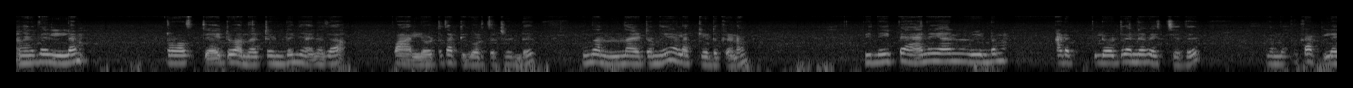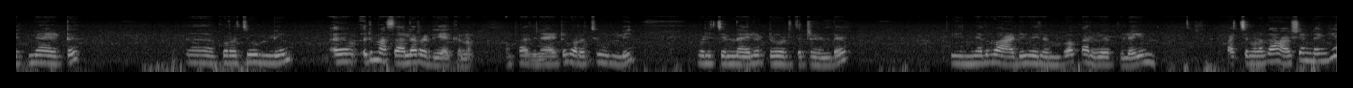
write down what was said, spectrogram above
അങ്ങനത്തെ എല്ലാം റോസ്റ്റ് ആയിട്ട് വന്നിട്ടുണ്ട്. ഞാനത് പാലിലോട്ട് തട്ടി കൊടുത്തിട്ടുണ്ട് ഇത് നന്നായിട്ടൊന്ന് ഇളക്കിയെടുക്കണം. പിന്നെ ഈ പാന് ഞാൻ വീണ്ടും അടപ്പിലോട്ട് തന്നെ വെച്ചത് നമുക്ക് കട്ട്ലറ്റിനായിട്ട് കുറച്ച് ഉള്ളിയും ഒരു മസാല റെഡിയാക്കണം. അപ്പോൾ അതിനായിട്ട് കുറച്ച് ഉള്ളി വെളിച്ചെണ്ണയിൽ ഇട്ട് കൊടുത്തിട്ടുണ്ട്. പിന്നെ അത് വാടി വരുമ്പോൾ കറിവേപ്പിലയും പച്ചമുളക് ആവശ്യമുണ്ടെങ്കിൽ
